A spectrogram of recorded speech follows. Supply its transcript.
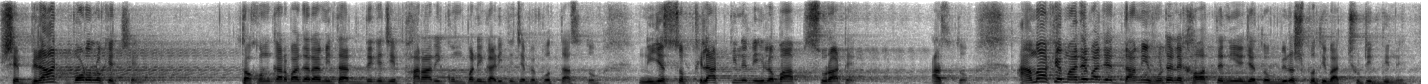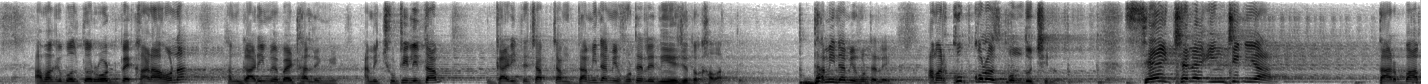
সে বিরাট বড় লোকের ছেলে। তখনকার বাজারে আমি তার দেখেছি ফারারি কোম্পানি গাড়িতে চেপে পড়তে আসতো। নিজস্ব ফ্ল্যাট কিনে দিল বাপ সুরাটে। আসতো। আমাকে মাঝে মাঝে দামি হোটেলে খাওয়াতে নিয়ে যেত বৃহস্পতিবার ছুটির দিনে। আমাকে বলতো রোড পে খাড়া হোনা হাম গাড়ি মে বেঠা লেঙ্গে। আমি ছুটি নিতাম। গাড়িতে চাপচাম দামি দামি হোটেলে নিয়ে যেত খাওয়াতে দামি দামি হোটেলে। আমার খুব ক্লোজ বন্ধু ছিল। সেই ছেলে ইঞ্জিনিয়ার। তার বাপ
